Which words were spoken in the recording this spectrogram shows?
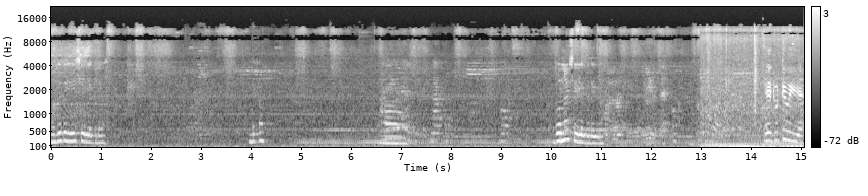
मुझे तो ये सही लग रहा है। देखो। हाँ। दोनों सही लग रही है। ये टूटी हुई है।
